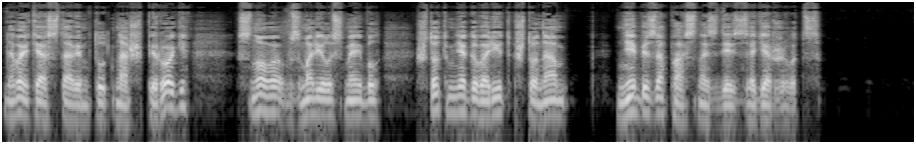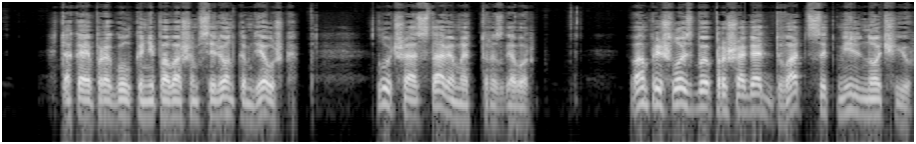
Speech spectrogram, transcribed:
«Давайте оставим тут наши пироги», — снова взмолилась Мейбл. «Что-то мне говорит, что нам небезопасно здесь задерживаться». «Такая прогулка не по вашим селенкам, девушка», Лучше оставим этот разговор. Вам пришлось бы прошагать двадцать миль ночью,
